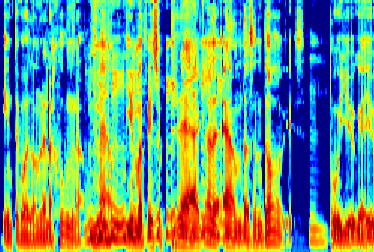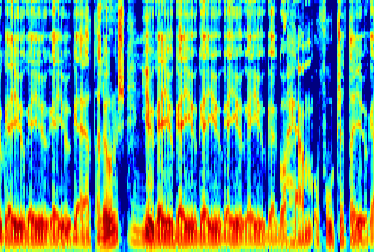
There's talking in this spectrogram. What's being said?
inte vara i de relationerna. Men i och med att vi är så präglade ända sedan dagis på att ljuga, ljuga, ljuga, ljuga, ljuga, äta lunch, ljuga, ljuga, ljuga, ljuga, ljuga, ljuga, gå hem och fortsätta ljuga.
